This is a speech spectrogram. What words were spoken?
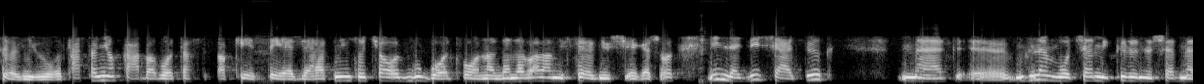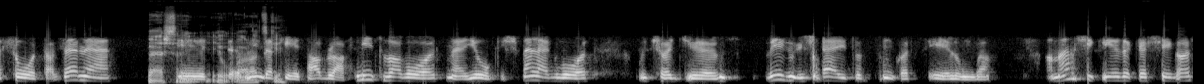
szörnyű volt, hát a nyakába volt a, a két térde, hát mint hogyha ott gugolt volna, de ne valami szörnyűséges volt. Mindegy, viseltük, mert e, nem volt semmi különösebb, mert szólt a zene, Persze, és jó mind a két ablak nyitva volt, mert jó kis meleg volt, úgyhogy e, végül is eljutottunk a célunkba. A másik érdekesség az,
